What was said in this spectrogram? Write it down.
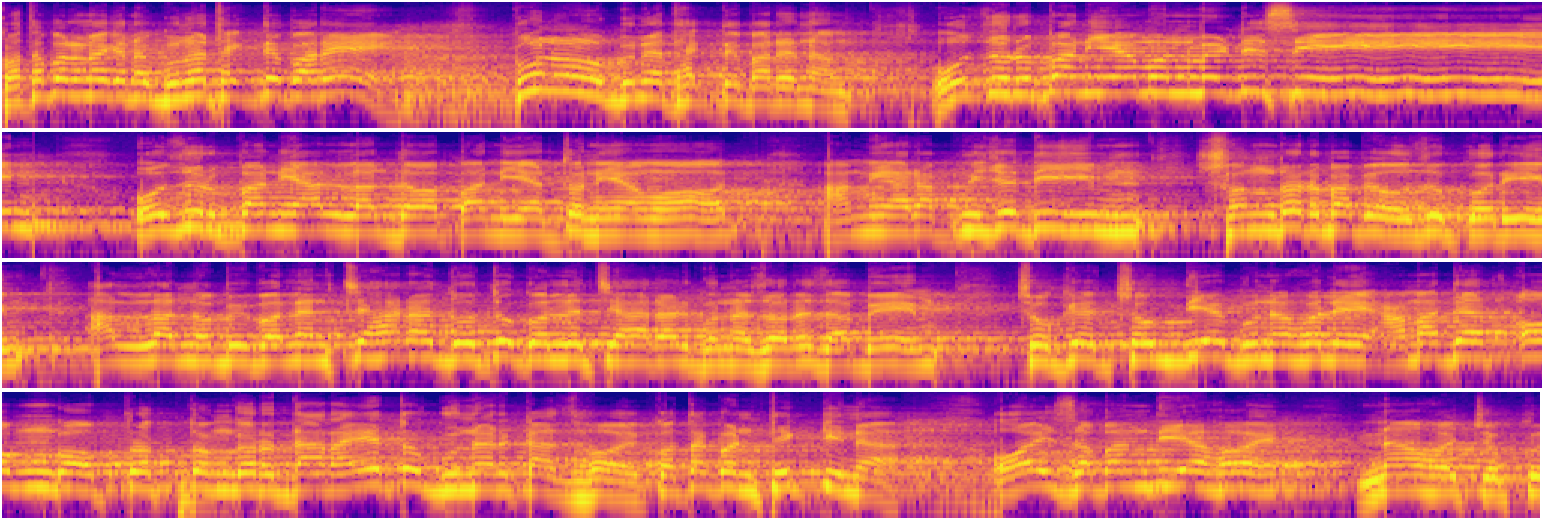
কথা বলে না কেন? গুণা থাকতে পারে? কোনো গুণা থাকতে পারে না। অজুর পানি এমন মেডিসিন অজুর পানি, আল্লাহর দেওয়া পানি এত নিয়ামত। আমি আর আপনি যদি সুন্দরভাবে অজু করি, আল্লাহ নবী বলেন, চেহারা দৌত করলে চেহারার গুণা ঝরে যাবে। চোখে চোখ দিয়ে গুণা হলে আমাদের অঙ্গ প্রত্যঙ্গর দ্বারাই তো গুনার কাজ হয়। কথা কোন ঠিক কিনা হয় জবান দিয়ে হয়, না হয় চক্ষু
